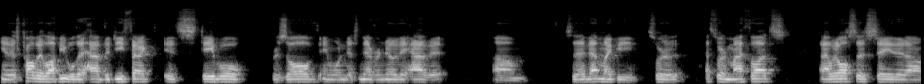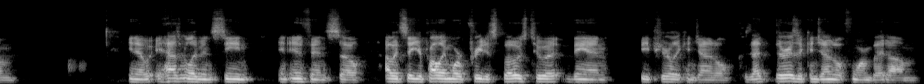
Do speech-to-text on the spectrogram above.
you know, there's probably a lot of people that have the defect. It's stable, resolved, and will just never know they have it. Um, so that, that might be sort of that's sort of my thoughts. I would also say that um, you know it hasn't really been seen in infants, so I would say you're probably more predisposed to it than be purely congenital because that there is a congenital form, but um,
